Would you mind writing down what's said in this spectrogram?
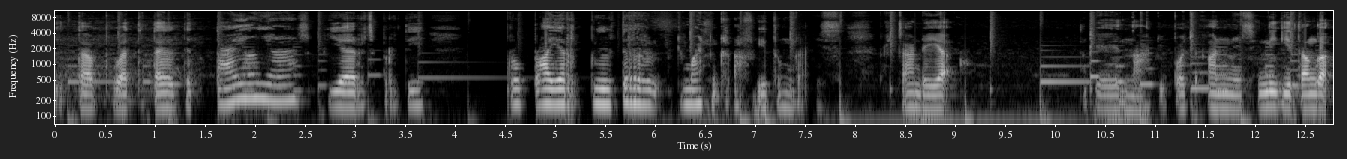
Kita buat detail-detail stylenya biar seperti pro player builder di Minecraft gitu guys. Bercanda ya. Oke nah di pojokan sini kita nggak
